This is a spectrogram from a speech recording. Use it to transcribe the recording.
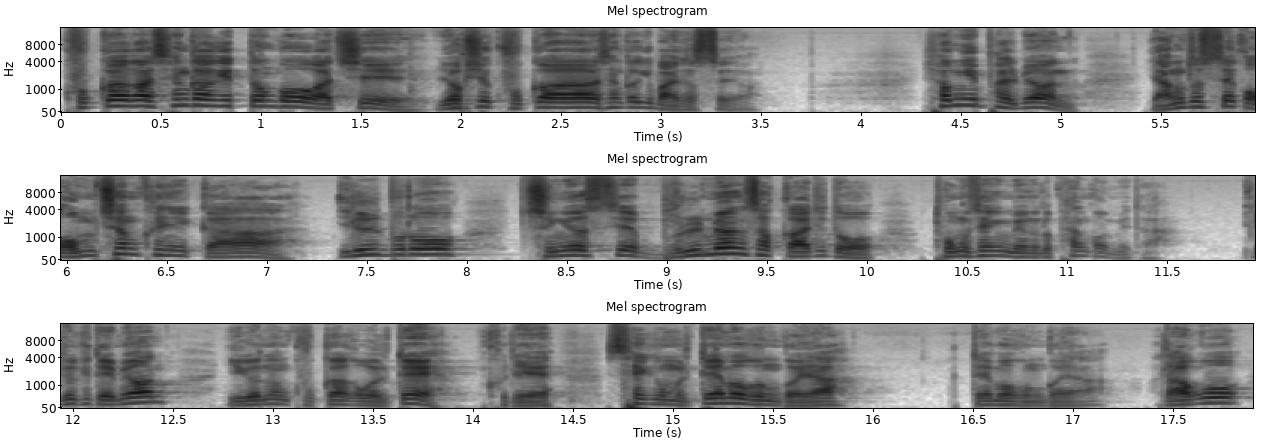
국가가 생각했던 것과 같이 역시 국가 생각이 맞았어요. 형이 팔면 양도세가 엄청 크니까 일부러 증여세 물면서까지도 동생 명의로 판 겁니다. 이렇게 되면 이거는 국가가 볼 때 그래 세금을 떼먹은 거야 떼먹은 거야 라고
